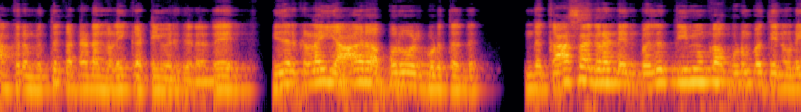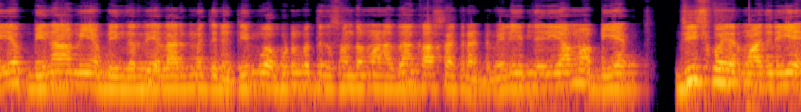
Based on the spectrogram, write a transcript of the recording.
ஆக்கிரமித்து கட்டடங்களை கட்டி வருகிறது. இதற்கெல்லாம் யாரு அப்ரூவல் கொடுத்தது? இந்த காசா கிராண்ட் என்பது திமுக குடும்பத்தினுடைய பினாமி அப்படிங்கிறது எல்லாருக்குமே தெரியும். திமுக குடும்பத்துக்கு சொந்தமானதுதான் காசா கிராண்ட் வெளியே தெரியாம அப்படியே ஜி ஸ்கொயர் மாதிரியே.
